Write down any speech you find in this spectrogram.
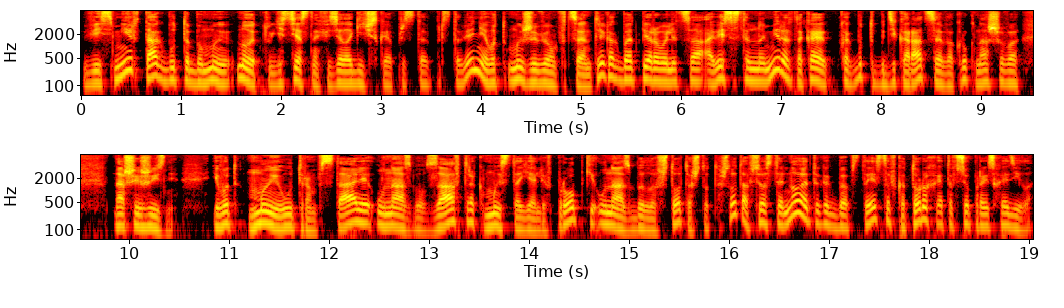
весь мир так, будто бы мы, ну, это естественное физиологическое представление, вот мы живем в центре как бы от первого лица, а весь остальной мир это такая как будто бы декорация вокруг нашего, нашей жизни. И вот мы утром встали, у нас был завтрак, мы стояли в пробке, у нас было что-то, что-то, что-то, а все остальное это как бы обстоятельства, в которых это все происходило.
